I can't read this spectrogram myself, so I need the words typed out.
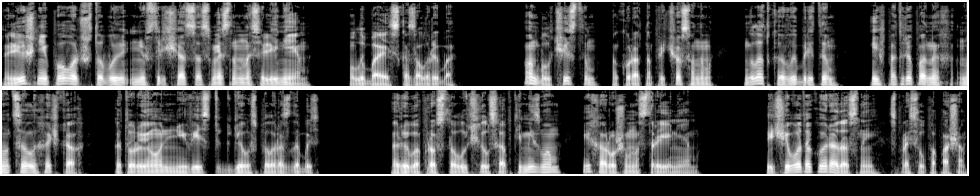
Лишний повод, чтобы не встречаться с местным населением, — улыбаясь, сказал Рыба. Он был чистым, аккуратно причесанным, гладко выбритым и в потрепанных, но целых очках, которые он не весть где успел раздобыть. Рыба просто лучился оптимизмом и хорошим настроением. «И чего такой радостный?» — спросил папаша.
